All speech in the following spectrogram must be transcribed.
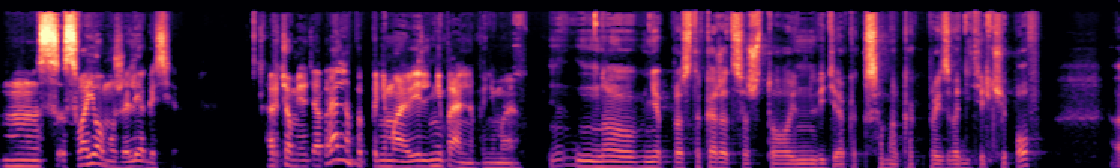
м, своем уже легаси. Артем, я тебя правильно по- понимаю или неправильно понимаю? Ну, мне просто кажется, что NVIDIA как сама как производитель чипов эм,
